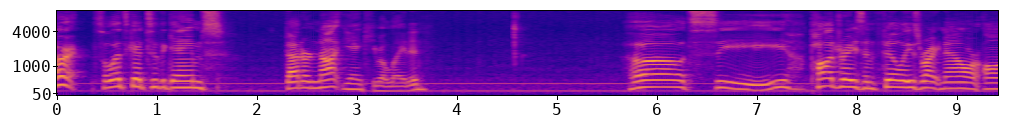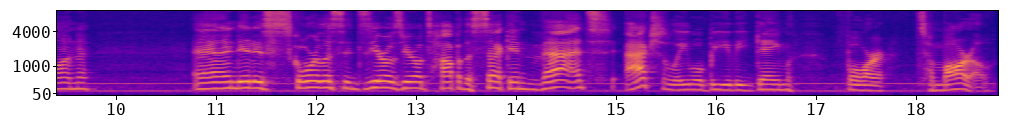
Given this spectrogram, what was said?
All right, so let's get to the games that are not Yankee related. Uh, let's see. Padres and Phillies right now are on, and it is scoreless at 0 0, top of the second. That actually will be the game for tomorrow.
